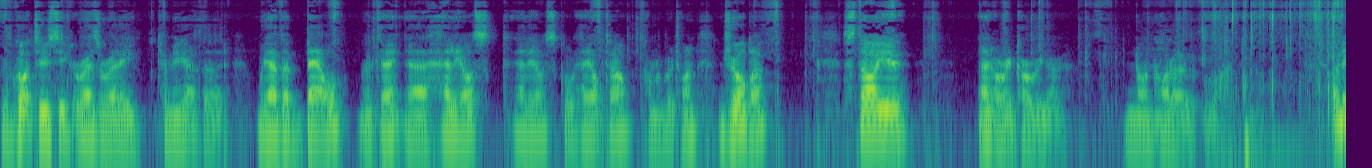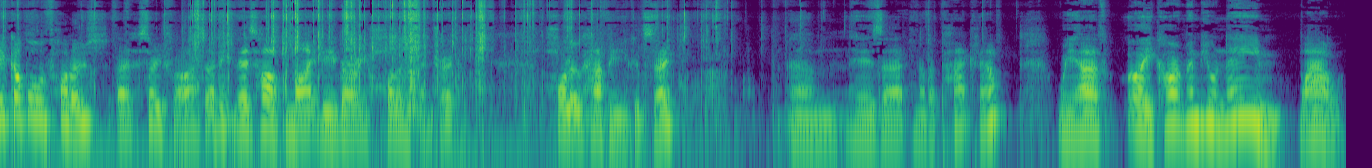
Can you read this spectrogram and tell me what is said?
We've got two secret rares already. Can we get a third? We have a Bell, okay, uh, Helios, Helios or Helioptile, can't remember which one. Drilbur, Staryu, and Oricorio. non-hollow. Only a couple of hollows uh, so far, so I think this half might be very holo-centric. Holo-happy, you could say. Um, here's uh, another pack now. We have... Oh, I can't remember your name. Wow.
